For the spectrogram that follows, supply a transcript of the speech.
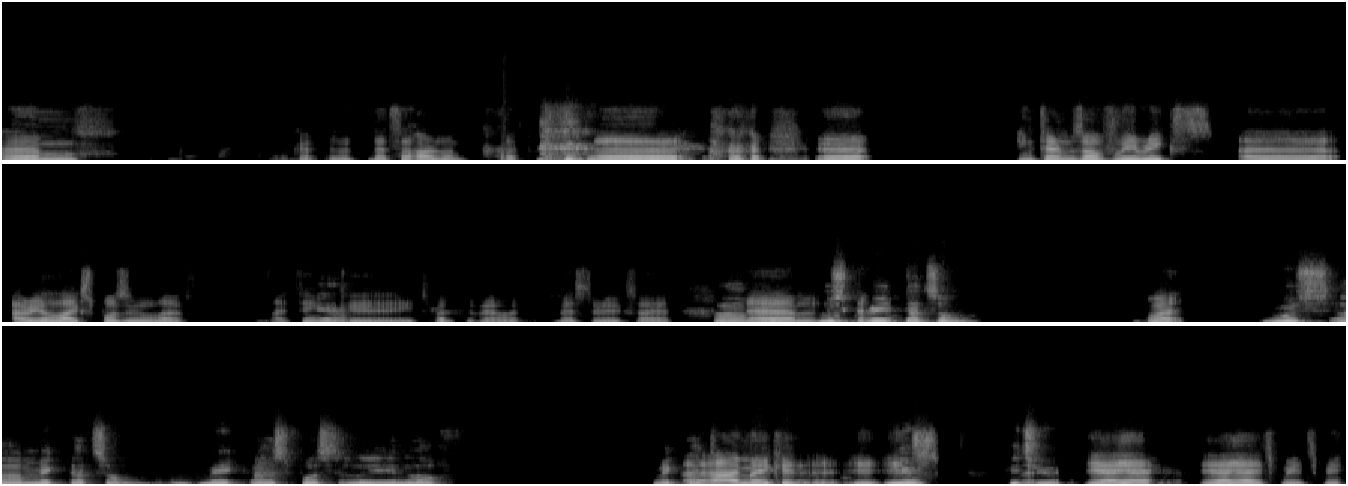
Um, okay, uh, that's a hard one. uh, uh, in terms of lyrics, uh, I really like "Supposing Love." I think Yeah. uh, it was the best lyrics I had. Um, Um, who's in create that song? What? Who's uh, make that song? Make uh, supposedly in love. Make Uh, that. I make it. i- i- You? It's It's you. yeah, yeah, yeah, yeah. It's me. It's me.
